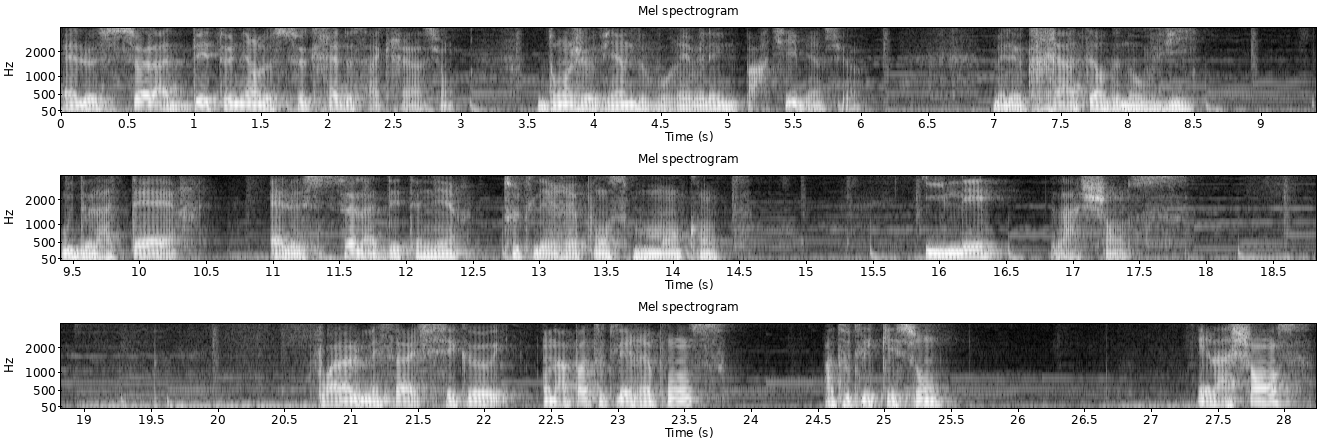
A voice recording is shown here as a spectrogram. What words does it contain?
est le seul à détenir le secret de sa création, dont je viens de vous révéler une partie, bien sûr. Mais le créateur de nos vies ou de la terre est le seul à détenir toutes les réponses manquantes. Il est la chance. Voilà le message, c'est que on n'a pas toutes les réponses à toutes les questions. Et la chance,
